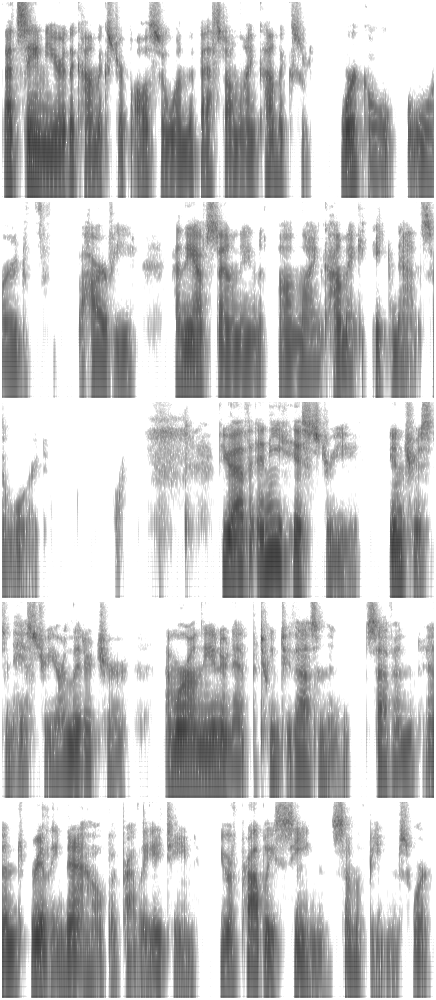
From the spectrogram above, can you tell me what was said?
That same year, the comic strip also won the Best Online Comics Work Award, Harvey, and the Outstanding Online Comic Ignatz Award. If you have any history interest in history or literature and were on the internet between 2007 and really now, but probably 18, you have probably seen some of Beaton's work.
